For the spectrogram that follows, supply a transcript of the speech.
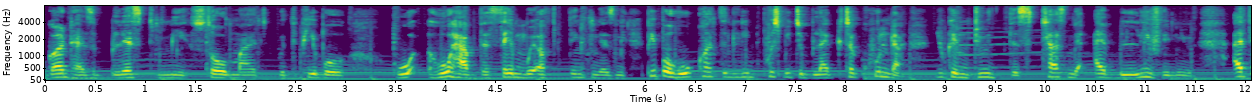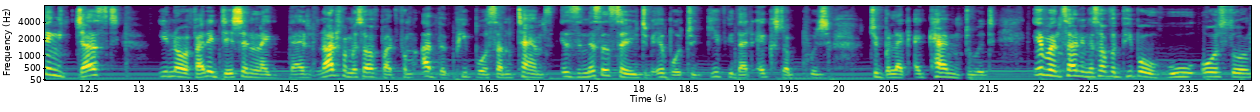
God has blessed me so much with people who, who have the same way of thinking as me. People who constantly push me to be like, Takunda, you can do this. Trust me, I believe in you. I think just you know, validation like that, not from myself but from other people, sometimes is necessary to be able to give you that extra push to be like, I can do it. Even surrounding yourself with people who also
